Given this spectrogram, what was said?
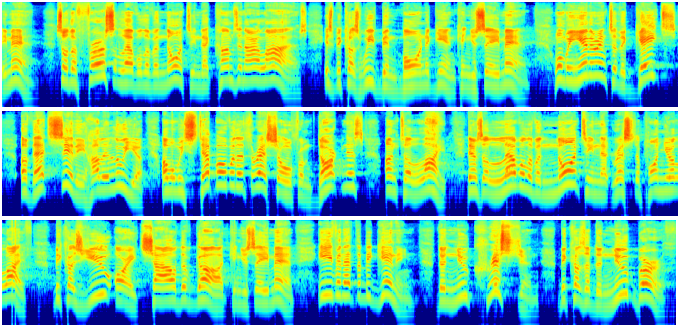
Amen. So, the first level of anointing that comes in our lives is because we've been born again. Can you say amen? When we enter into the gates of that city, hallelujah, or when we step over the threshold from darkness unto light, there's a level of anointing that rests upon your life because you are a child of God. Can you say amen? Even at the beginning, the new Christian, because of the new birth,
